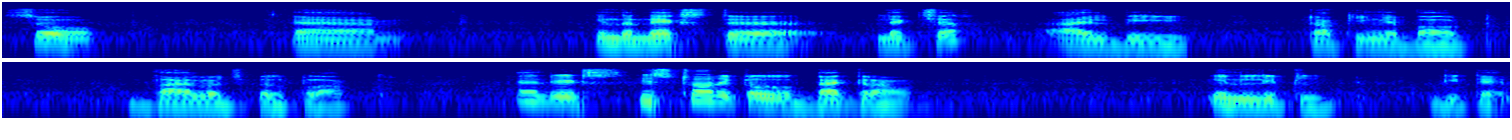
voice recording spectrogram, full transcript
So um, in the next uh, lecture, I'll be talking about biological clock and its historical background in little detail.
